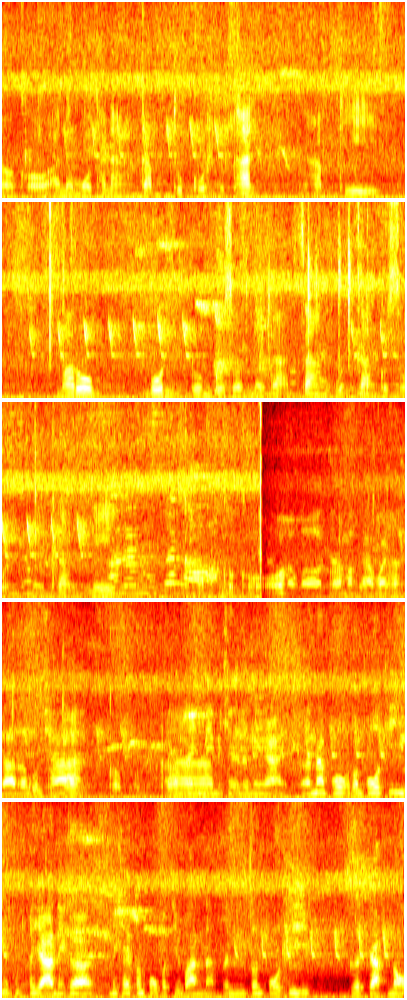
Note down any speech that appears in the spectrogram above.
ก็ขออนุโมทนากับทุกคนทุกท่านนะครับที่มาร่วมบุญร่วมกุศลในการสร้างบุญสร้างกุศลในครั้งนี้ครับก็ขอ ก็จะมากราบไหว้สักการะบูชาขอบคุณครัไม่ไม่บไม่ใช่เรื่องง่ายๆแล้วหน้าโพต้นโพที่อยู่พุทธยานนี่ก็ไม่ใช่ต้นโพปัจจุบันนะเป็นต้นโพที่เกิดจากหน่อ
